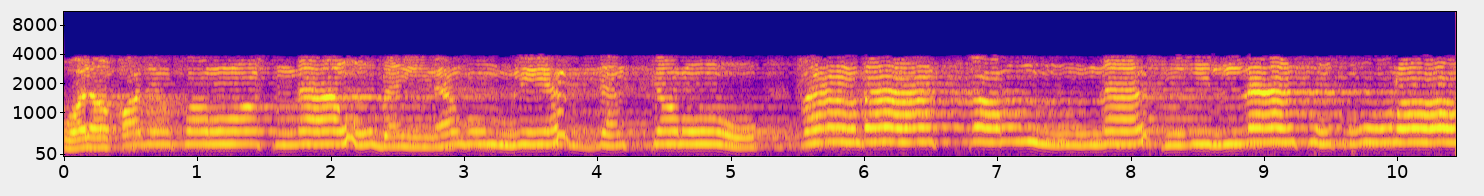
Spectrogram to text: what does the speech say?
ولقد صرفناه بينهم ليذكروا فأبى أكثر الناس إلا كفورا.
